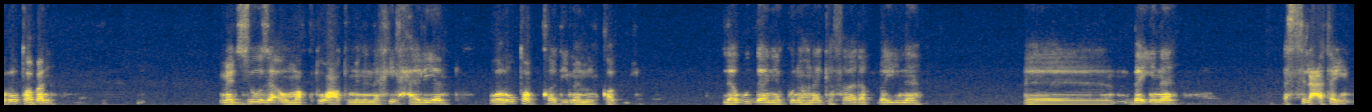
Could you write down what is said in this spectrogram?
رطبا مجزوزة أو مقطوعة من النخيل حاليا ورطب قديمة من قبل. لابد أن يكون هناك فارق بين آه بين السلعتين.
